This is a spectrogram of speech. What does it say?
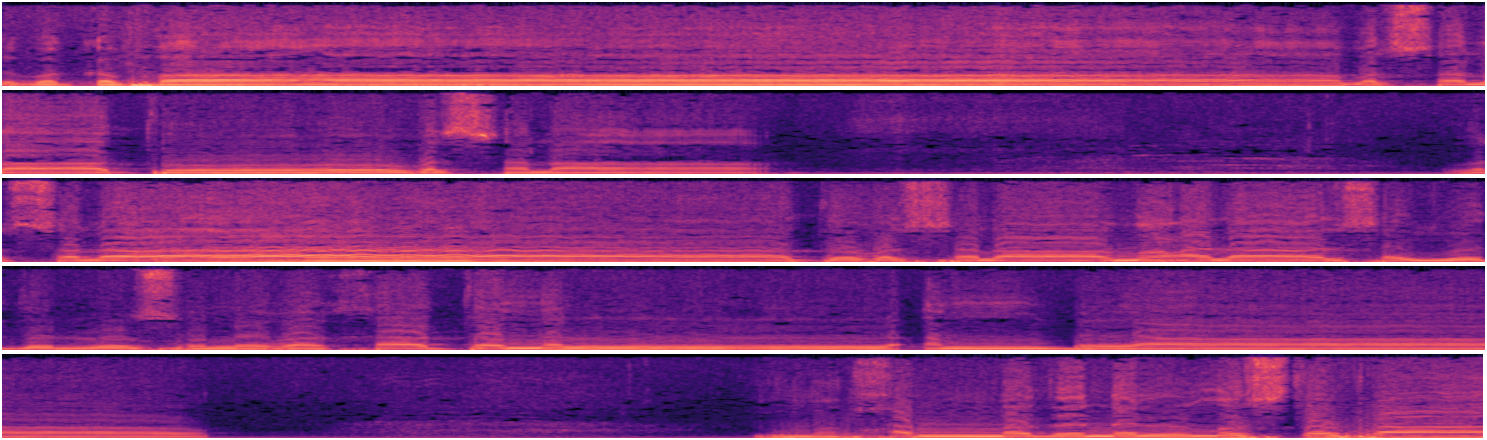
وكفى والصلاة والسلام والصلاة والسلام على سيد الرسل وخاتم الأنبياء محمد المصطفى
